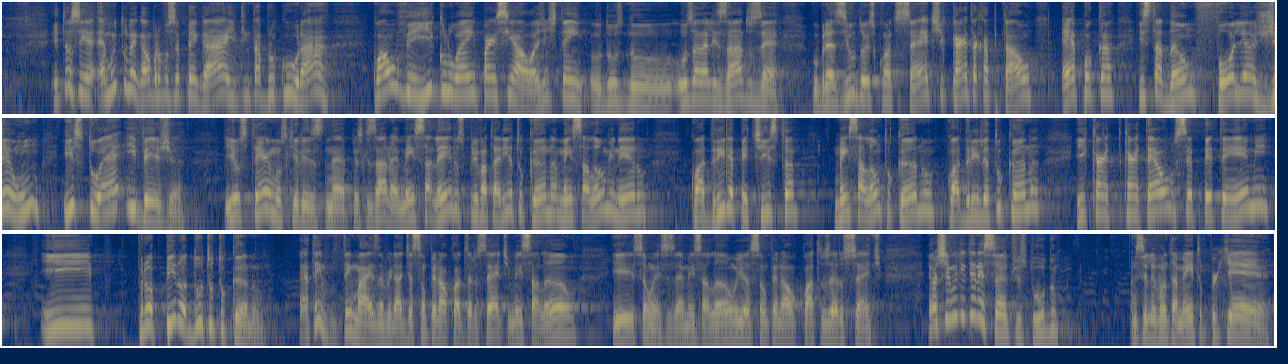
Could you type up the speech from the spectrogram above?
Então, assim, é muito legal para você pegar e tentar procurar qual veículo é imparcial. A gente tem, dos, os analisados é o Brasil 247, Carta Capital, Época, Estadão, Folha, G1, Isto É e Veja. E os termos que eles né, pesquisaram é mensaleiros, privataria tucana, mensalão mineiro, quadrilha petista, mensalão tucano, quadrilha tucana e cartel CPTM e propinoduto tucano. É, tem, tem mais, na verdade. Ação Penal 407, mensalão, e são esses, é mensalão e ação penal 407. Eu achei muito interessante o estudo, esse levantamento, porque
